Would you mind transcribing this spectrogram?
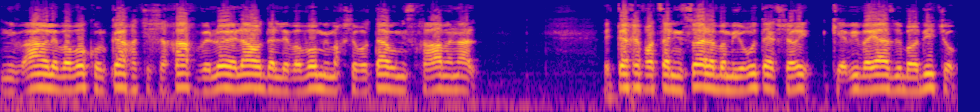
נבער לבבו כל כך עד ששכח ולא העלה עוד על לבבו ממחשבותיו ומסחריו הנ"ל. ותכף רצה לנסוע אליו במהירות האפשרי, כי אביו היה אז בברדיצ'ו.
